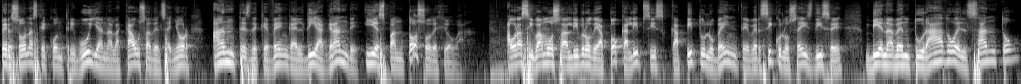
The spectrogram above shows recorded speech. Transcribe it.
personas que contribuyan a la causa del Señor antes de que venga el día grande y espantoso de Jehová. Ahora si vamos al libro de Apocalipsis capítulo 20 versículo 6 dice, Bienaventurado el santo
